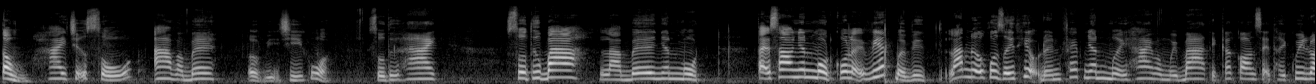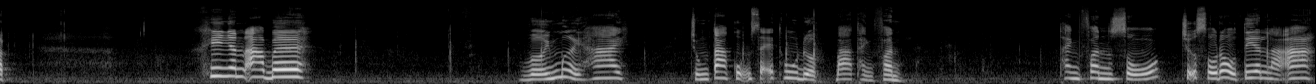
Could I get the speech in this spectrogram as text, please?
tổng hai chữ số A và B ở vị trí của số thứ hai. Số thứ ba là B nhân 1 Tại sao nhân 1 cô lại viết? Bởi vì lát nữa cô giới thiệu đến phép nhân 12 và 13 thì các con sẽ thấy quy luật. Khi nhân AB với 12 chúng ta cũng sẽ thu được 3 thành phần. Thành phần số, chữ số đầu tiên là A.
